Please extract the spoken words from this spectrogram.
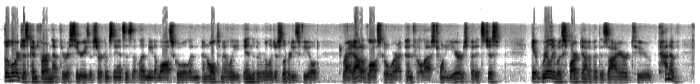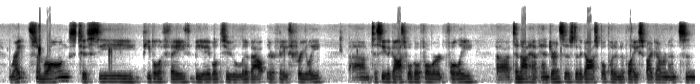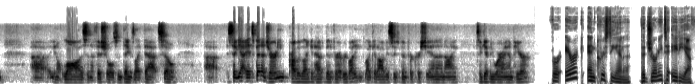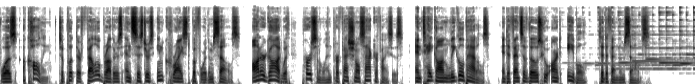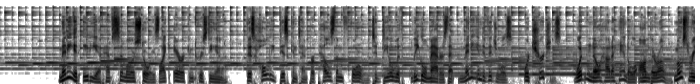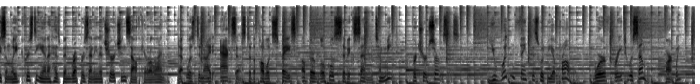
the Lord just confirmed that through a series of circumstances that led me to law school and, and ultimately into the religious liberties field right out of law school where I've been for the last 20 years. But it's just, it really was sparked out of a desire to kind of right some wrongs, to see people of faith be able to live out their faith freely, um, to see the gospel go forward fully uh, to not have hindrances to the gospel put into place by governments and uh, you know laws and officials and things like that. So, uh, so yeah, it's been a journey, probably like it has been for everybody, like it obviously has been for Christiana and I to get me where I am here. For Eric and Christiana, the journey to ADF was a calling to put their fellow brothers and sisters in Christ before themselves, honor God with personal and professional sacrifices, and take on legal battles in defense of those who aren't able to defend themselves. Many at ADF have similar stories like Eric and Christiana. This holy discontent propels them forward to deal with legal matters that many individuals or churches wouldn't know how to handle on their own. Most recently, Christiana has been representing a church in South Carolina that was denied access to the public space of their local civic center to meet for church services. You wouldn't think this would be a problem. We're free to assemble, aren't we?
